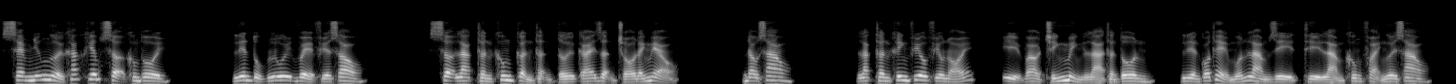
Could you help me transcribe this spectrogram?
Xem những người khác khiếp sợ không thôi. Liên tục lui về phía sau. Sợ lạc thần không cẩn thận tới cái giận chó đánh mèo. Đau sao? Lạc thần khinh phiêu phiêu nói, ỉ vào chính mình là thần tôn, liền có thể muốn làm gì thì làm không phải ngươi sao.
